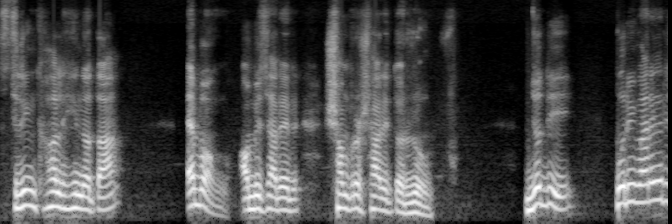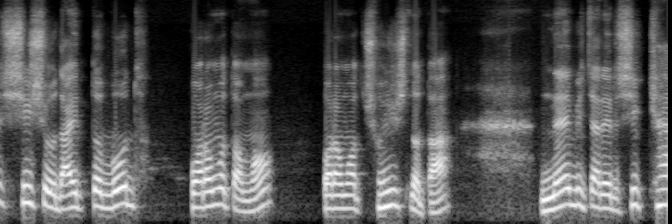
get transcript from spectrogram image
শৃঙ্খলহীনতা এবং অবিচারের সম্প্রসারিত রূপ। যদি পরিবারের শিশু দায়িত্ববোধ, পরমতম পরমত সহিষ্ণুতা ন্যায় বিচারের শিক্ষা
